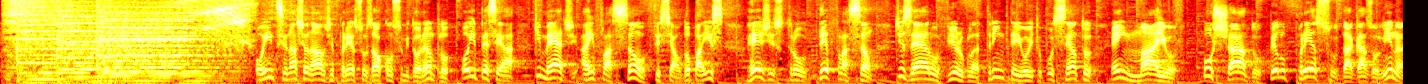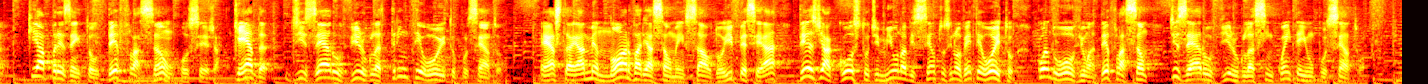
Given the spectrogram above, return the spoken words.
O Índice Nacional de Preços ao Consumidor Amplo, o IPCA, que mede a inflação oficial do país, registrou deflação de 0,38% em maio, puxado pelo preço da gasolina, que apresentou deflação, ou seja, queda de 0,38%. Esta é a menor variação mensal do IPCA desde agosto de 1998, quando houve uma deflação de 0,51%.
